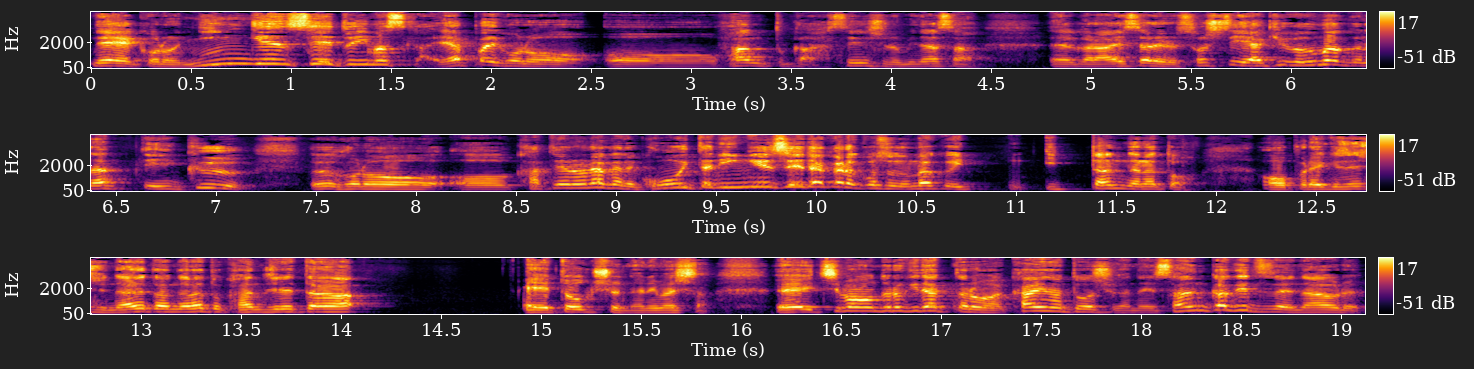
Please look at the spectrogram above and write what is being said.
ね、この人間性と言いますか、やっぱりこの、ファンとか選手の皆さんから愛される、そして野球が上手くなっていく、この、家庭の中でこういった人間性だからこそうまくいったんだなと、プロ野球選手になれたんだなと感じれたえー、トークショーになりました。えー、一番驚きだったのは、海野投手がね、3ヶ月で治る、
